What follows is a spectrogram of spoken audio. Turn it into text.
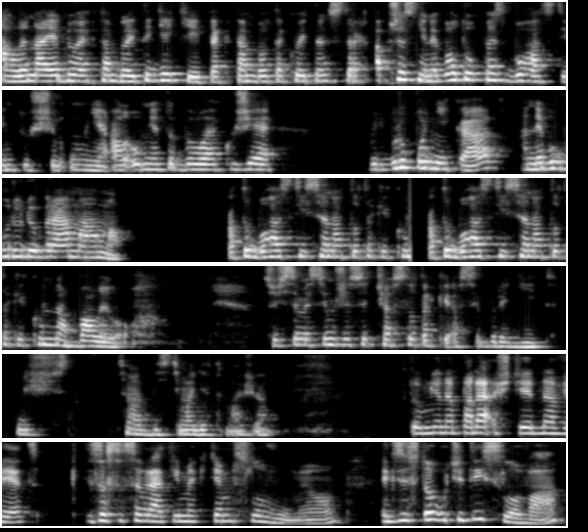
ale najednou, jak tam byly ty děti, tak tam byl takový ten strach. A přesně, nebylo to úplně s bohatstvím, tuším, u mě, ale u mě to bylo jako, že buď budu podnikat, a nebo budu dobrá máma. A to bohatství se na to tak jako a to bohatství se na to tak jako nabalilo. Což si myslím, že se často taky asi bude dít, když chceme být s těma dětma, že To mě napadá ještě jedna věc. Zase se vrátíme k těm slovům. Jo? Existují určitý slova,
